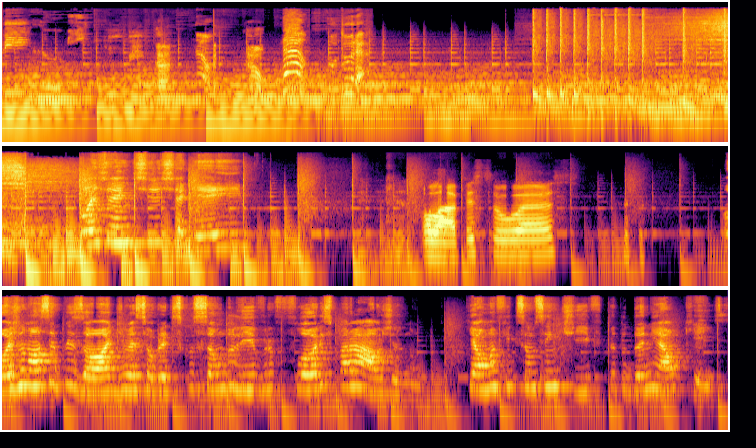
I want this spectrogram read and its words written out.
Não. Não. Não. Cultura. Oi, gente, cheguei. Olá, pessoas. Hoje o nosso episódio é sobre a discussão do livro Flores para Algernon, que é uma ficção científica do Daniel Case.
